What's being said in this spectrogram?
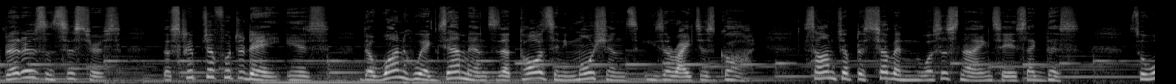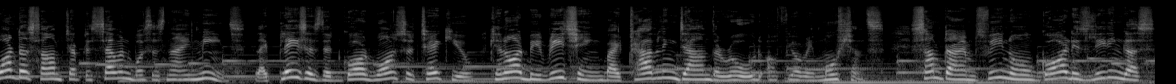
brothers and sisters, the scripture for today is The one who examines the thoughts and emotions is a righteous God. Psalm chapter 7 verses 9 says like this. So what does Psalm chapter 7 verses 9 means? Like places that God wants to take you cannot be reaching by traveling down the road of your emotions. Sometimes we know God is leading us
